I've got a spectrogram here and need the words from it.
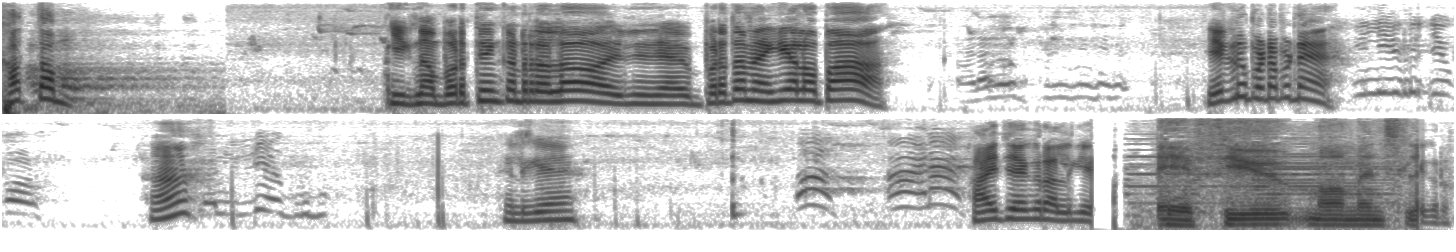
ಖತಮ್ ಈಗ ನಾ ಬರ್ತೀನಿ ಕಣ್ರಲ್ಲ ಪ್ರಥಮ ಹೆಂಗೆಲ್ಲಪ್ಪ ಎಗ್ರು ಪಟಪಟೆ ಹಾಂ? ಇಲ್ಲಿಗೆ ಆಯ್ತು ಎಗ್ರು ಅಲ್ಲಿಗೆ. A few moments later. ಎಗ್ರು.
